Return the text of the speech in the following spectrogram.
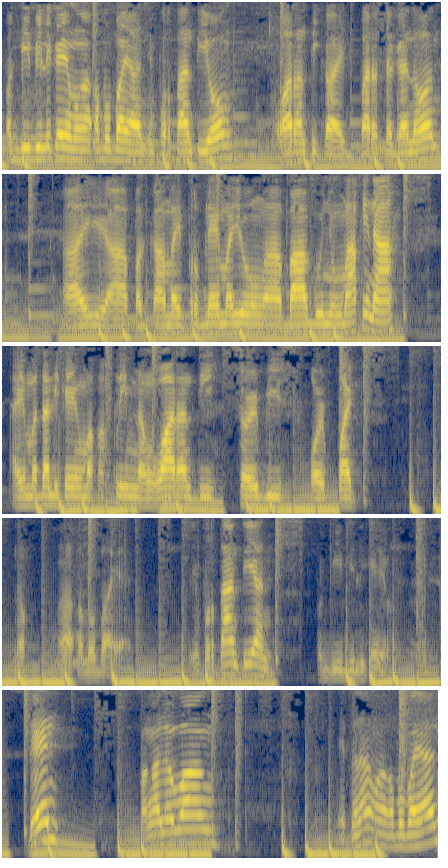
pag bibili kayo mga kababayan, importante yung warranty card. Para sa ganon, ay uh, pagka may problema yung uh, bago nyong makina, ay madali kayong makaklaim ng warranty, service, or parts. No, mga kababayan. Importante yan pag bibili kayo. Then, pangalawang, ito na mga kababayan.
